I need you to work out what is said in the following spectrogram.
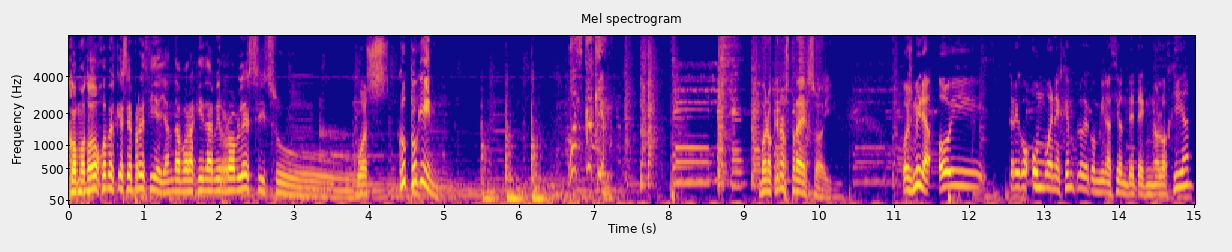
Como todo jueves que se precie, ya anda por aquí David Robles y su... Was cooking. Bueno, ¿qué nos traes hoy? Pues mira, hoy traigo un buen ejemplo de combinación de tecnología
